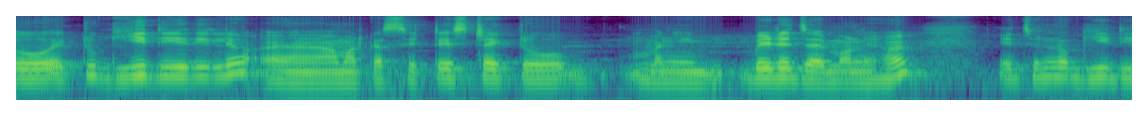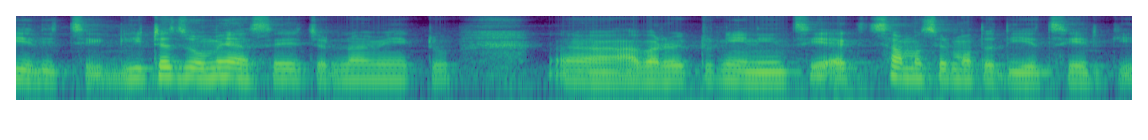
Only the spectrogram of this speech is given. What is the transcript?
তো একটু ঘি দিয়ে দিলেও আমার কাছে টেস্টটা একটু মানে বেড়ে যায় মনে হয়। এর জন্য ঘি দিয়ে দিচ্ছি। ঘিটা জমে আছে, এর জন্য আমি একটু আবারও একটু নিয়ে নিয়েছি। এক চামচের মতো দিয়েছি আর কি।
